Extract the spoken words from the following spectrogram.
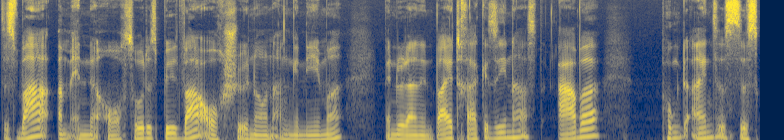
das war am Ende auch so. Das Bild war auch schöner und angenehmer, wenn du dann den Beitrag gesehen hast. Aber Punkt 1 ist, das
